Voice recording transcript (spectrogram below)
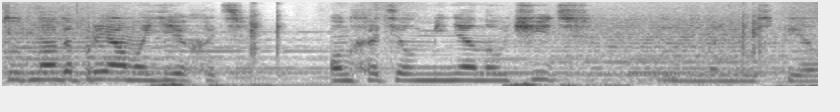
Тут надо прямо ехать. Он хотел меня научить, но не успел.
